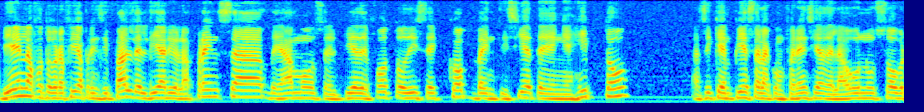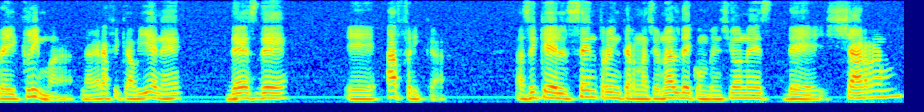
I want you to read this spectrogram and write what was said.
Bien, la fotografía principal del diario La Prensa. Veamos el pie de foto. Dice COP27 en Egipto. Así que empieza la conferencia de la ONU sobre el clima. La gráfica viene desde eh, África. Así que el Centro Internacional de Convenciones de Sharm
